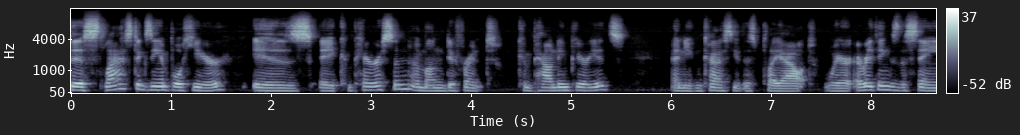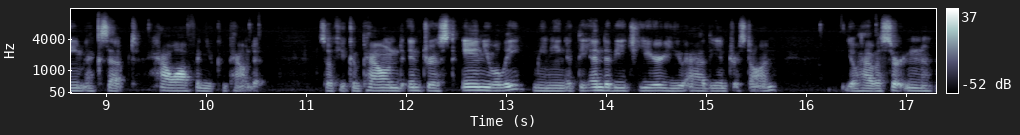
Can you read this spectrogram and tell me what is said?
This last example here is a comparison among different compounding periods, and you can kind of see this play out where everything's the same except how often you compound it. So if you compound interest annually, meaning at the end of each year you add the interest on, you'll have a certain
